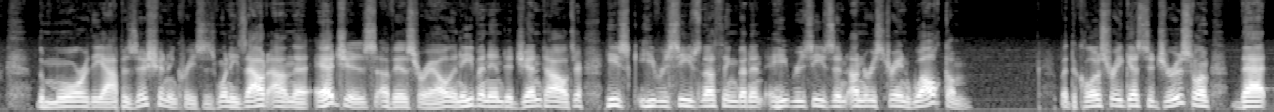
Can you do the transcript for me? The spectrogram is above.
the more the opposition increases. When he's out on the edges of Israel and even into Gentile, he's, he receives nothing but an, he receives an unrestrained welcome. But the closer he gets to Jerusalem, that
